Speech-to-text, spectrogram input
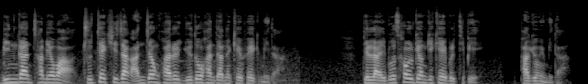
민간 참여와 주택시장 안정화를 유도한다는 계획입니다. 딜라이브 서울경기 케이블 TV 박용입니다.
